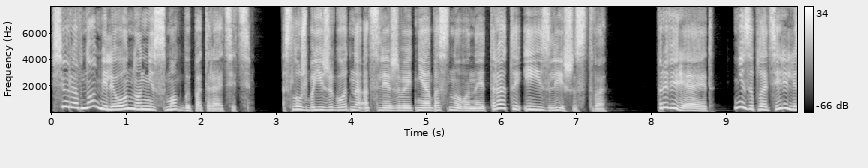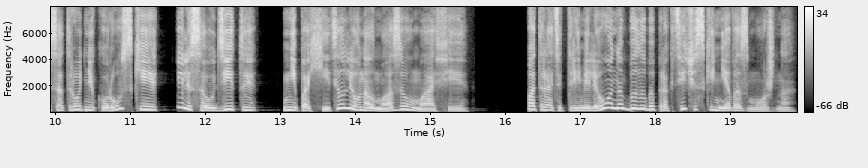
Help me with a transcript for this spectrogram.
Все равно миллион он не смог бы потратить. Служба ежегодно отслеживает необоснованные траты и излишества. Проверяет, не заплатили ли сотруднику русские или саудиты, не похитил ли он алмазы у мафии. Потратить 3 миллиона было бы практически невозможно.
